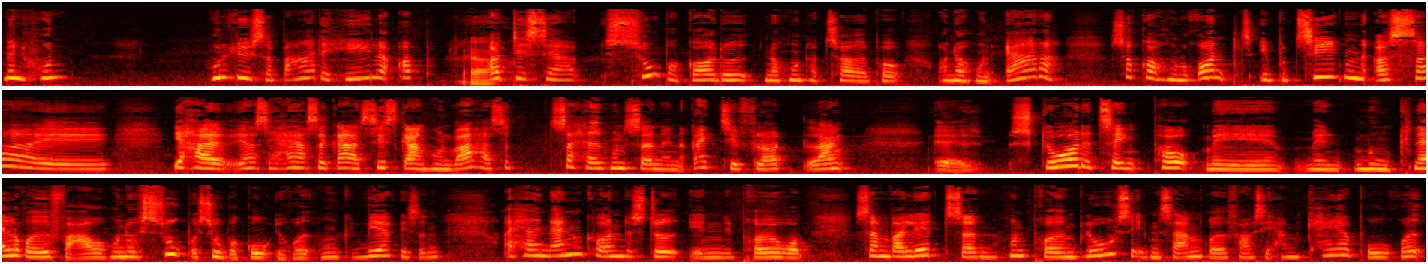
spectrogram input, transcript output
Men hun Hun lyser bare det hele op. Ja. Og det ser super godt ud, når hun har tøjet på. Og når hun er der, så går hun rundt i butikken, og så... Øh, jeg har, jeg, jeg har sågar sidste gang hun var her, så, så havde hun sådan en rigtig flot, lang øh, skjorte ting på med, med nogle knaldrøde farver. Hun er super, super god i rød. Hun kan virkelig sådan. Og jeg havde en anden kunde, der stod i et prøverum, som var lidt sådan, hun prøvede en bluse i den samme røde farve, og siger, kan jeg bruge rød?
